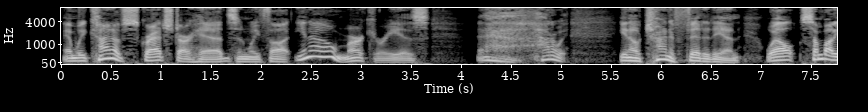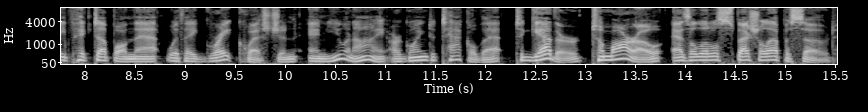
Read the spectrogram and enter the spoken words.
And we kind of scratched our heads and we thought, you know, Mercury is, how do we you know, trying to fit it in. Well, somebody picked up on that with a great question, and you and I are going to tackle that together tomorrow as a little special episode.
